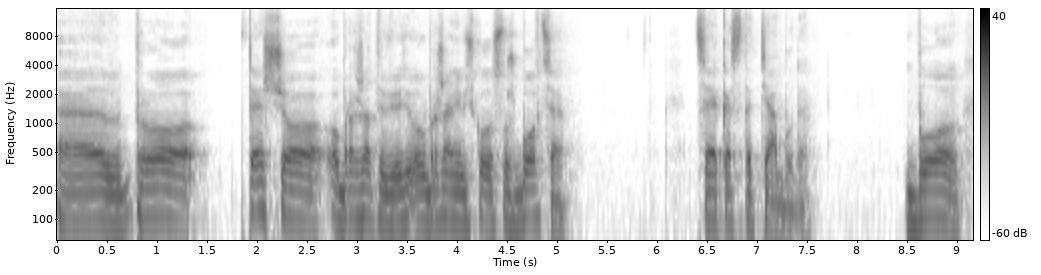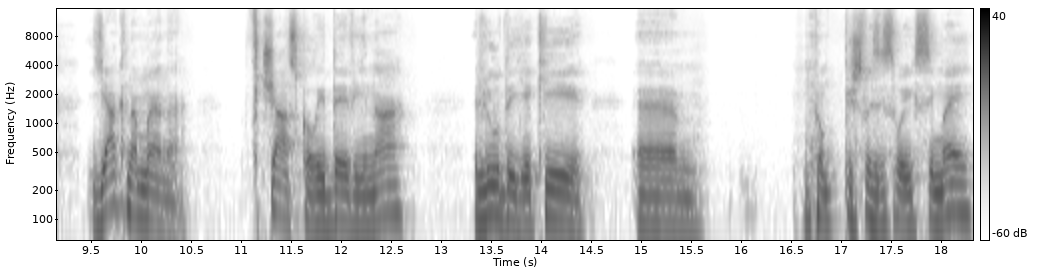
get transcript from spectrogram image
е, про те, що ображати ображання військовослужбовця це якась стаття буде. Бо, як на мене, в час, коли йде війна, люди, які е, ну, пішли зі своїх сімей,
